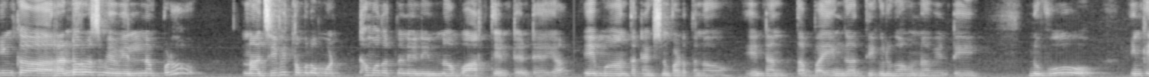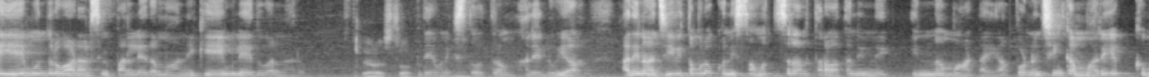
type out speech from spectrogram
ఇంకా రెండో రోజు మేము వెళ్ళినప్పుడు నా జీవితంలో మొట్టమొదట నేను విన్న వార్త ఏంటంటే అయ్యా ఏమో అంత టెన్షన్ పడుతున్నావు? ఏంటి అంత భయంగా దిగులుగా ఉన్నావేంటి? నువ్వు ఇంకా ఏ మందులు వాడాల్సిన పని లేదమ్మా నీకు ఏం లేదు అన్నారు. దేవునికి స్తోత్రం. అలే అది నా జీవితంలో కొన్ని సంవత్సరాల తర్వాత నిన్ను ఇన్న మాట అప్పటి నుంచి ఇంకా మరీ ఎక్కువ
